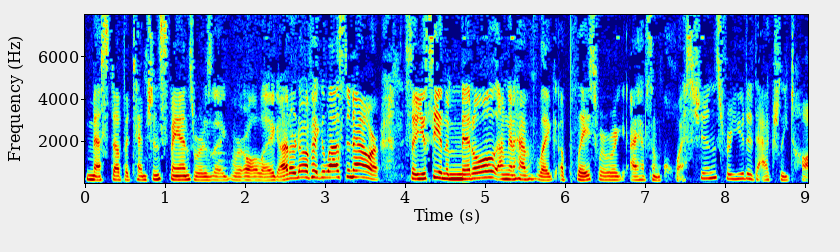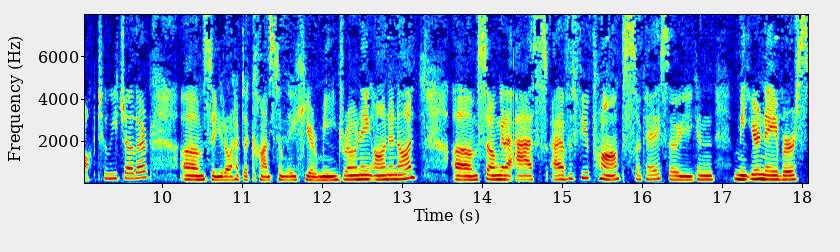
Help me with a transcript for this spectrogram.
messed up attention spans where it's like, we're all like, I don't know if I can last an hour. So you see in the middle, I'm going to have like a place where I have some questions for you to, to actually talk to each other. Um, so you don't have to constantly hear me droning on and on. Um, so I'm going to ask, I have a few prompts. Okay. So you can meet your neighbors.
